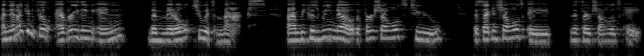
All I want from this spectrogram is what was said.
and then I can fill everything in the middle to its max. Um, because we know the first shell holds two, the second shell holds eight, and the third shell holds eight.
